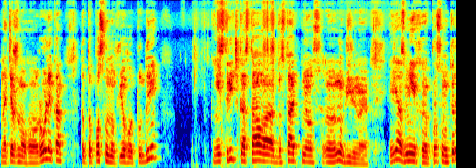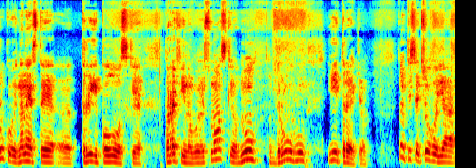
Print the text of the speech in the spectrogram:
натяжного ролика, тобто посунув його туди. І стрічка стала достатньо е, ну, вільною. І я зміг е, просунути руку і нанести е, три полоски парафінової смазки: одну, другу і третю. Ну, після цього я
